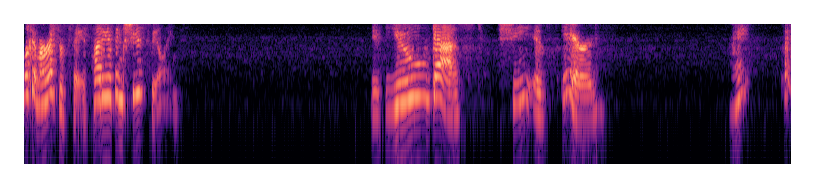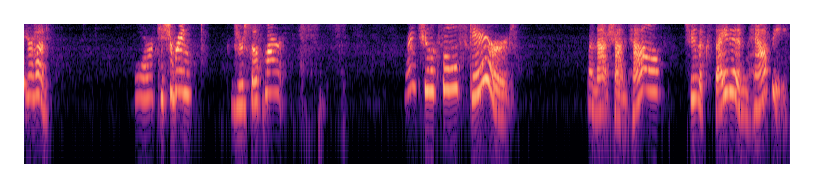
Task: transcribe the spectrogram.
look at Marissa's face. How do you think she's feeling? If you guessed she is scared, right? Pat your head or kiss your brain because you're so smart. Right? She looks a little scared, but not Chantel. She's excited and happy.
